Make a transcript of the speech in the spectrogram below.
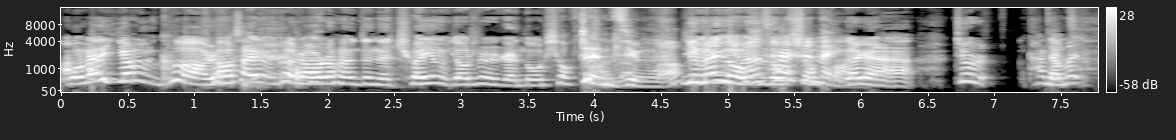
我们英语课，然后上英语课的时候，让他真的全英语教室的人都笑震惊了，你们你们猜是哪？个人？就是他咱们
